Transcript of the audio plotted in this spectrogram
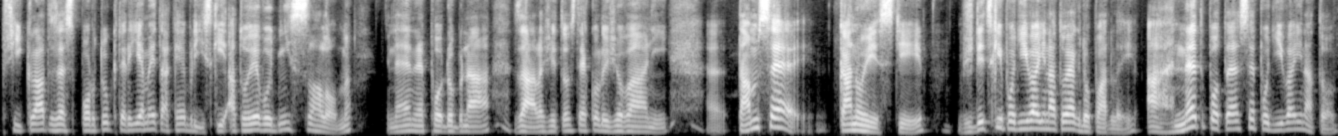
příklad ze sportu, který je mi také blízký a to je vodní slalom ne nepodobná záležitost jako lyžování. Eh, tam se kanoisti vždycky podívají na to, jak dopadli a hned poté se podívají na to,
